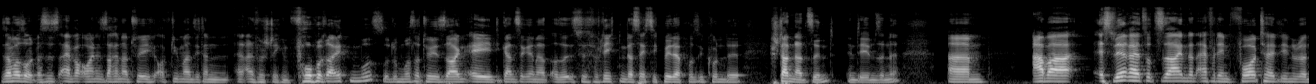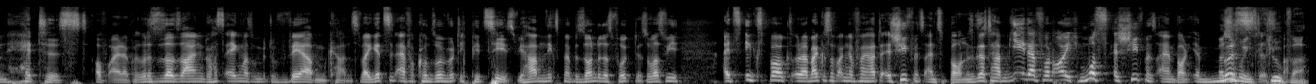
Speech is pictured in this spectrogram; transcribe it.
sagen wir so, das ist einfach auch eine Sache natürlich, auf die man sich dann in Anführungsstrichen vorbereiten muss. So, du musst natürlich sagen, ey, die ganze Generation, also ist es verpflichtend, dass 60 Bilder pro Sekunde Standard sind, in dem Sinne. Ähm, aber es wäre halt sozusagen dann einfach den Vorteil, den du dann hättest auf einer Konsole. Dass du sozusagen, du hast irgendwas, womit du werben kannst. Weil jetzt sind einfach Konsolen wirklich PCs. Wir haben nichts mehr Besonderes, Verrücktes. Sowas wie als Xbox oder Microsoft angefangen hatte, Achievements einzubauen. Und sie gesagt haben, jeder von euch muss Achievements einbauen. Ihr was müsst übrigens es klug machen. war.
